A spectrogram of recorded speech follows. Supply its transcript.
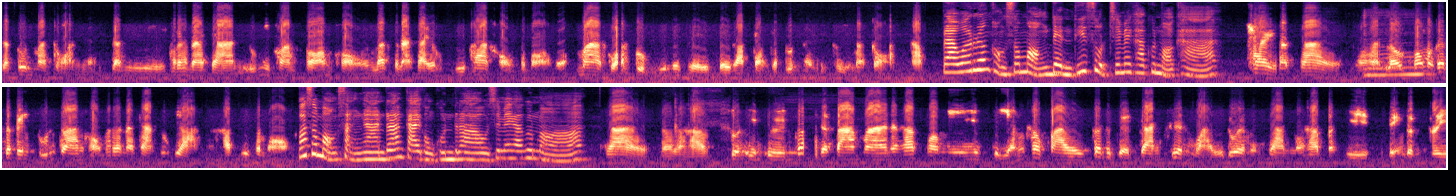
กระตุ้นมาก่อนเนี่ยจะมีพัฒนาการหรือมีความพร้อมของลักษณะกายวิภาคของสมองเนี่ยมากกว่ากลุ่มที่ไม่เคยได้รับการกระตุ้นทางดนตรีมาก่อนครับ แปลว่าเรื่องของสมองเด่นที่สุดใช่ไหมคะคุณหมอขาใช่ครับใช่นะอ๋ฮะอแล้วเพราะมันก็จะเป็นศูนย์กลางของพัฒนาการทุกอย่างนะครับที่สมองเพราะสมองสั่งงานร่างกายของคนเราใช่ไหมคะคุณหมอใช่นั่นแหละครับ ส่วนอื่นๆก็จะตามมานะครับ พอมีเสียงเข้าไปก็จะเกิดการเคลื่อนไหวด้วยเหมือนกันนะครับบางทีเสียงดนตรี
